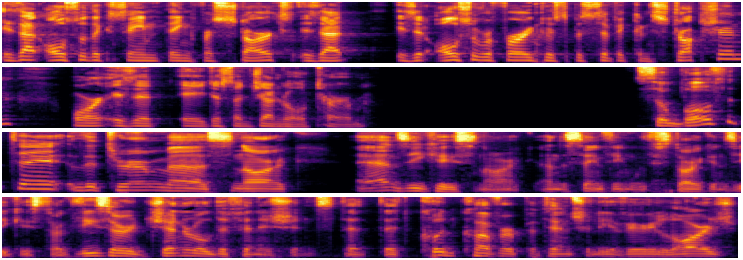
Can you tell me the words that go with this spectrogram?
is that also the same thing for Starks? Is that is it also referring to a specific construction, or is it a just a general term? So both the, te- the term uh, snark and zk snark, and the same thing with Stark and zk Stark. These are general definitions that that could cover potentially a very large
